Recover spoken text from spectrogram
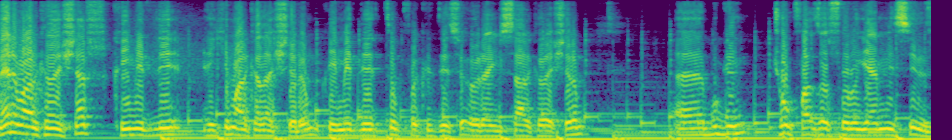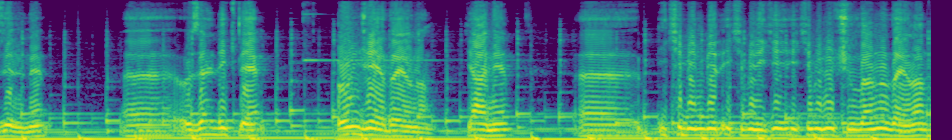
Merhaba arkadaşlar, kıymetli hekim arkadaşlarım, kıymetli tıp fakültesi öğrencisi arkadaşlarım. Ee, Bugün çok fazla soru gelmesi üzerine e, özellikle önceye dayanan yani e, 2001, 2002, 2003 yıllarına dayanan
